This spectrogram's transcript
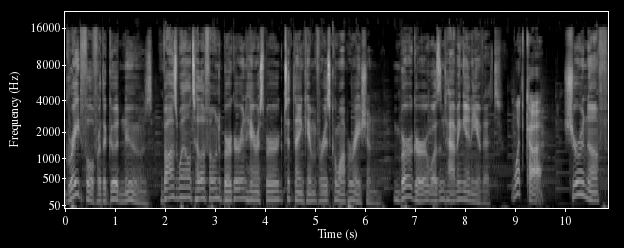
Grateful for the good news, Boswell telephoned Birger in Harrisburg to thank him for his cooperation. Birger wasn't having any of it. What car? Sure enough,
